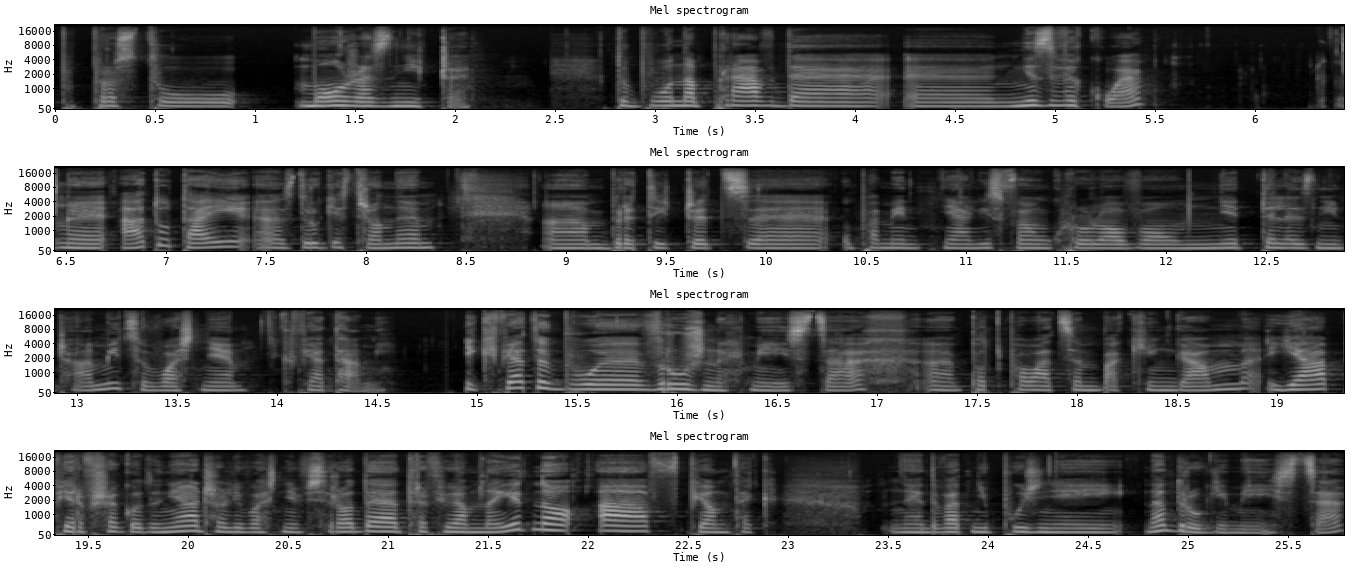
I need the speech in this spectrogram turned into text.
po prostu morza zniczy. To było naprawdę e, niezwykłe. E, a tutaj e, z drugiej strony Brytyjczycy upamiętniali swoją królową nie tyle zniczami, co właśnie kwiatami. I kwiaty były w różnych miejscach pod pałacem Buckingham. Ja pierwszego dnia, czyli właśnie w środę, trafiłam na jedno, a w piątek, dwa dni później, na drugie miejsce.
